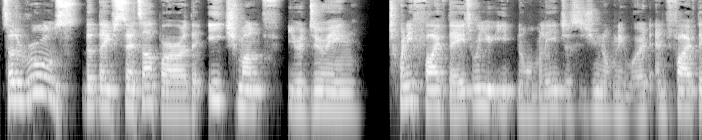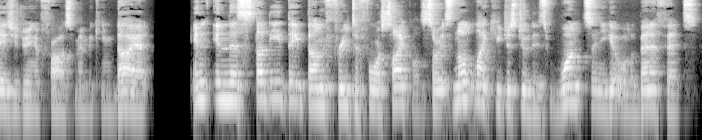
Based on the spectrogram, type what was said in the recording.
So the rules that they've set up are that each month you're doing 25 days where you eat normally, just as you normally would, and five days you're doing a fast mimicking diet. In, in the study, they've done three to four cycles. So it's not like you just do this once and you get all the benefits.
